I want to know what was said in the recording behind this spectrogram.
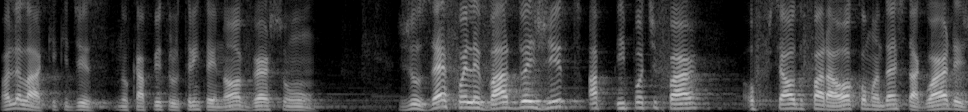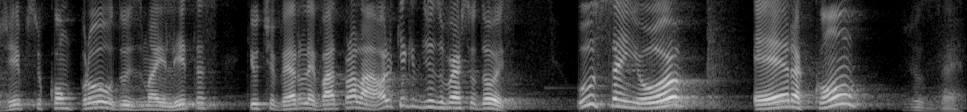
olha lá o que, que diz no capítulo 39, verso 1. José foi levado do Egito e Potifar, oficial do faraó, comandante da guarda egípcio, comprou dos ismaelitas que o tiveram levado para lá. Olha o que, que diz o verso 2. O Senhor era com José.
